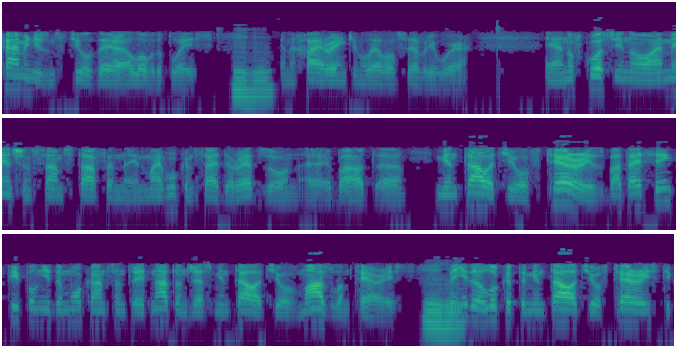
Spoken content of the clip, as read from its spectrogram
communism still there all over the place hmm and the high ranking levels everywhere. And of course, you know, I mentioned some stuff in in my book inside the red zone uh, about uh, mentality of terrorists, but I think people need to more concentrate not on just mentality of Muslim terrorists. hmm They need to look at the mentality of terroristic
